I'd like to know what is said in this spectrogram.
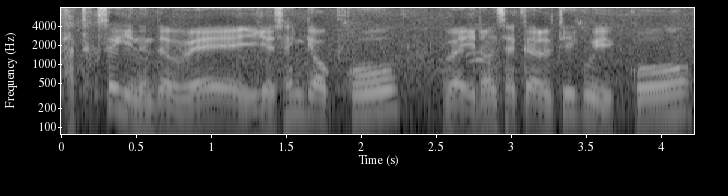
다 특색이 있는데 왜 이게 생겼고 왜 이런 색깔을 띠고 있고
